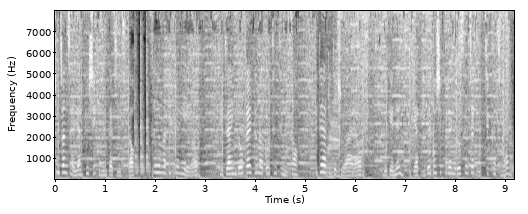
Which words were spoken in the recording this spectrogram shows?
충전 잔량 표시 기능까지 있어 사용하기 편리해요. 디자인도 깔끔하고 튼튼해서 휴대하기도 좋아요. 무게는 약 250g으로 살짝 묵직하지만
